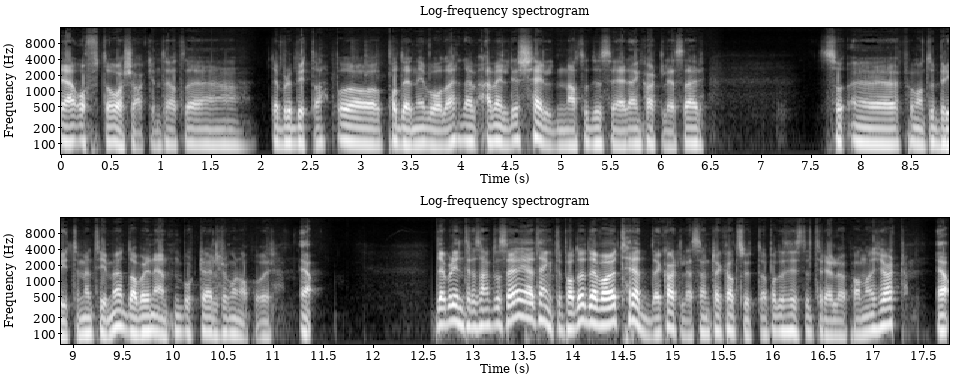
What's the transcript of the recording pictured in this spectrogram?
det er ofte årsaken til at det, det blir bytta på, på det nivået der. Det er veldig sjelden at du ser en kartleser så, øh, på en måte bryte med en time. Da blir den enten borte, eller så går den oppover. Ja. Det blir interessant å se. Jeg tenkte på det. Det var jo tredje kartleseren til Katsuta på de siste tre løpene han har kjørt. Ja.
